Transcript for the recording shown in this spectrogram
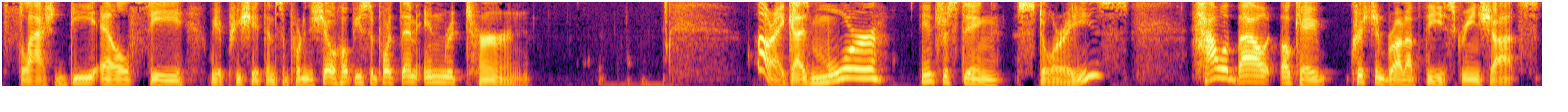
slash DLC. We appreciate them supporting the show. Hope you support them in return. All right, guys, more interesting stories. How about, okay, Christian brought up the screenshots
